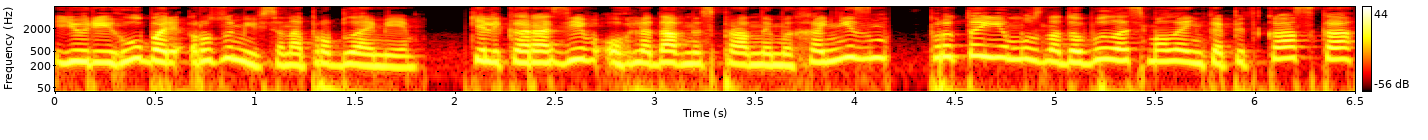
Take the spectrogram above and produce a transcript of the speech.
Юрій Губар розумівся на проблемі. Кілька разів оглядав несправний механізм, проте йому знадобилась маленька підказка,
